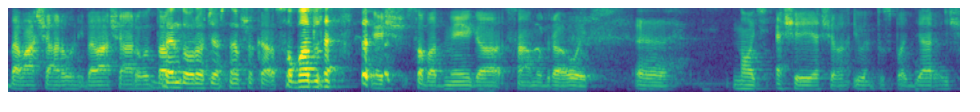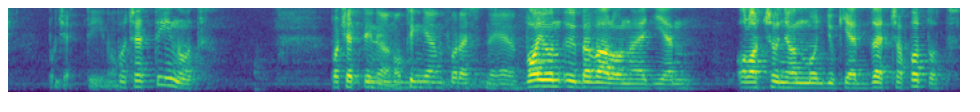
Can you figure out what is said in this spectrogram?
bevásárolni bevásároltak. Brandon Rogers nem sokára szabad lesz. és szabad még a számodra, hogy ö, nagy esélyes a Juventus padjára is, Pochettino. Pochettinot? Pochettino a Nottingham Forestnél. Vajon ő bevállalna egy ilyen alacsonyan mondjuk jegyzett csapatot?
